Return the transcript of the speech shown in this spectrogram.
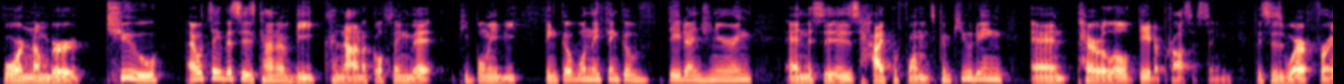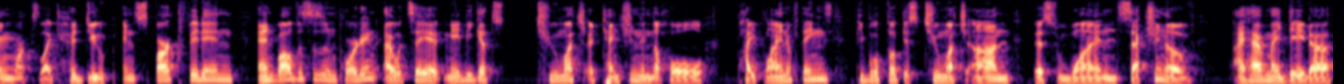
For number two, I would say this is kind of the canonical thing that people maybe think of when they think of data engineering, and this is high performance computing and parallel data processing. This is where frameworks like Hadoop and Spark fit in. And while this is important, I would say it maybe gets too much attention in the whole pipeline of things. People focus too much on this one section of I have my data,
